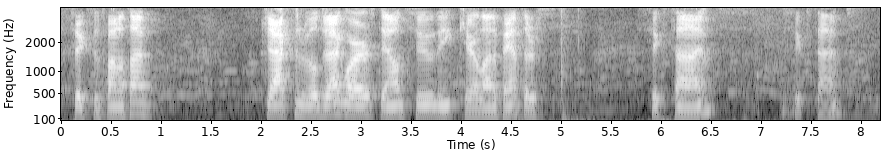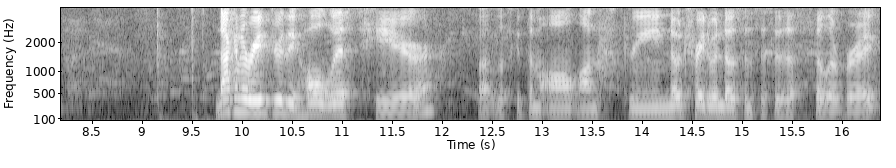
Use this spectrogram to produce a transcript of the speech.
Sixth and final time. Jacksonville Jaguars down to the Carolina Panthers. Six times. Six times. Not going to read through the whole list here, but let's get them all on screen. No trade window since this is a filler break.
